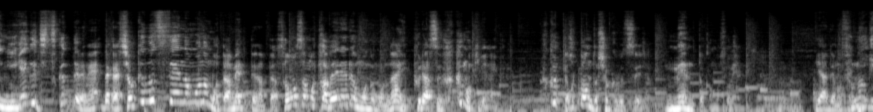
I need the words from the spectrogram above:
逃げ口作ってるね。だから植物性のものもダメってなったらそもそも食べれるものもないプラス服も着れないから服ってほとんど植物性じゃん。麺とかもそうじゃん、いやでもその逃げ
